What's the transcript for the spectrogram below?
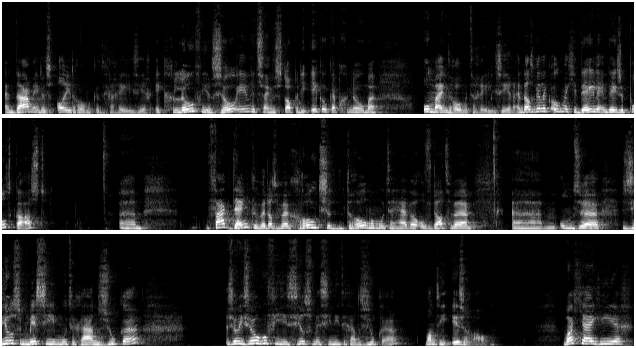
En daarmee dus al je dromen kunt gaan realiseren. Ik geloof hier zo in. Dit zijn de stappen die ik ook heb genomen om mijn dromen te realiseren. En dat wil ik ook met je delen in deze podcast. Um, vaak denken we dat we grootse dromen moeten hebben of dat we um, onze zielsmissie moeten gaan zoeken. Sowieso hoef je je zielsmissie niet te gaan zoeken, want die is er al. Wat jij hier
